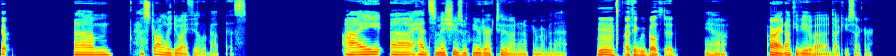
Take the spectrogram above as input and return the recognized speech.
Yep. Um, how strongly do I feel about this? I uh, had some issues with Near Dark too. I don't know if you remember that. Hmm, I think we both did. Yeah. All right, I'll give you uh, Duck You Sucker.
